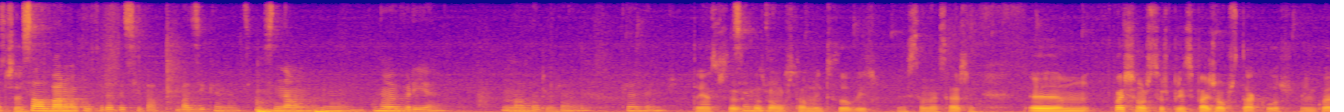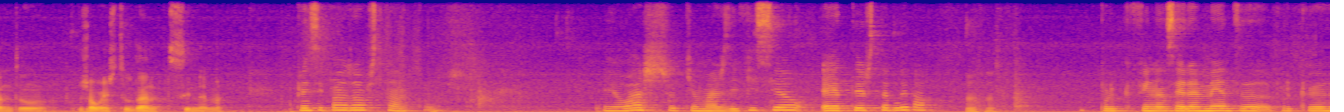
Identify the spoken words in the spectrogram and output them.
Eles Sim. Salvaram a cultura da cidade, basicamente. Senão não, não haveria nada Ok. para, para vermos. Tenho a certeza Sim. que eles vão gostar muito de ouvir esta mensagem. Hum, quais são os seus principais obstáculos enquanto jovem estudante de cinema? Principais obstáculos. Eu acho que o mais difícil é ter estabilidade. Uhum. Porque financeiramente, porque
